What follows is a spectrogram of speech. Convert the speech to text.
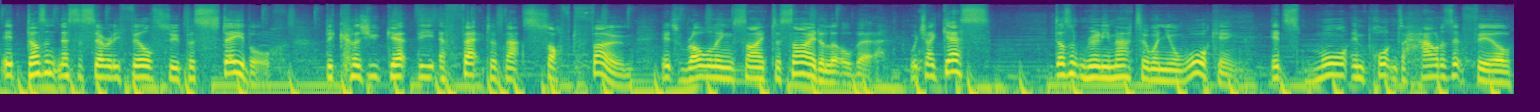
it doesn't necessarily feel super stable because you get the effect of that soft foam. It's rolling side to side a little bit, which I guess doesn't really matter when you're walking. It's more important to how does it feel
